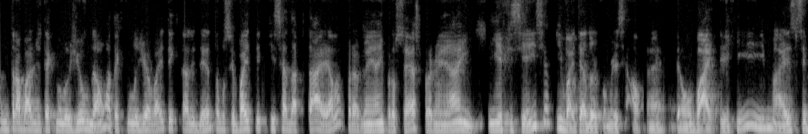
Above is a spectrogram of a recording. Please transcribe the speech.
um trabalho de tecnologia ou não, a tecnologia vai ter que estar ali dentro, então você vai ter que se adaptar a ela para ganhar em processo, para ganhar em, em, eficiência, e vai ter a dor comercial, né? Então vai ter que ir mais, ser,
